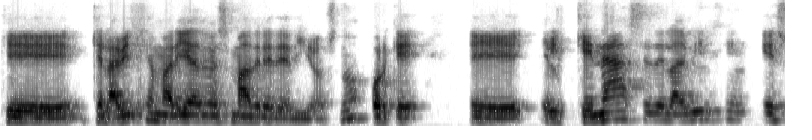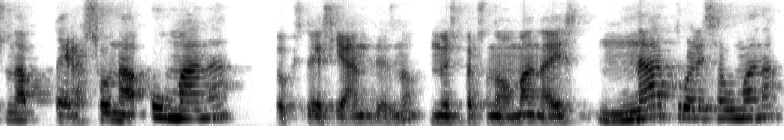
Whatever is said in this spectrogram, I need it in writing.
que, la Virgen María no es madre de Dios, ¿no? Porque eh, el que nace de la Virgen es una persona humana, lo que usted decía antes, ¿no? No es persona humana, es naturaleza humana,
